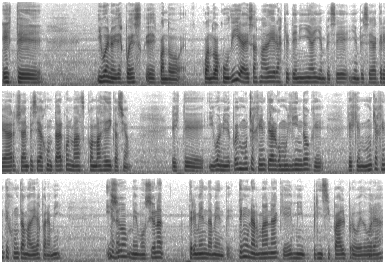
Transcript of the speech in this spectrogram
este, y bueno, y después eh, cuando, cuando acudí a esas maderas que tenía y empecé, y empecé a crear, ya empecé a juntar con más, con más dedicación. Este, y bueno, y después mucha gente, algo muy lindo, que, que es que mucha gente junta maderas para mí. Eso me emociona tremendamente. Tengo una hermana que es mi principal proveedora.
